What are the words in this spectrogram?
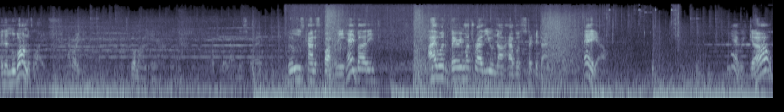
And then move on with life. How do I What's going on here? Let's go around this way. Who's kind of spotting me? Hey, buddy. I would very much rather you not have a stick of dynamite. There you go. There we go.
